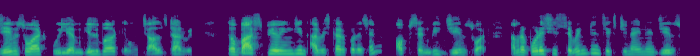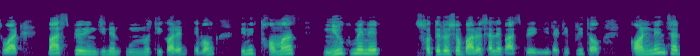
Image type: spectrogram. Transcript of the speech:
James Watt, William Gilbert এবং চার্লস ডারউইন। তো বাষ্পীয় ইঞ্জিন আবিষ্কার করেছেন অপশন বি জেমস ওয়াট। আমরা পড়েছি 1769 এ জেমস ওয়াট বাষ্পীয় ইঞ্জিনের উন্নতি করেন এবং তিনি থমাস নিউকম্যানের ১৭১২ সালে বাষ্পীয় ইঞ্জিনের একটি পৃথক কনডেনসার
